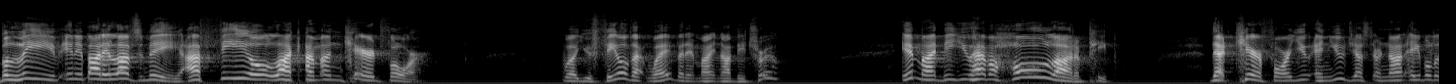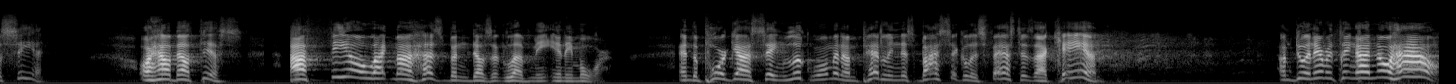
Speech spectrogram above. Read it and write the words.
believe anybody loves me. I feel like I'm uncared for. Well, you feel that way, but it might not be true. It might be you have a whole lot of people that care for you and you just are not able to see it. Or how about this? I feel like my husband doesn't love me anymore. And the poor guy's saying, Look, woman, I'm pedaling this bicycle as fast as I can. I'm doing everything I know how.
